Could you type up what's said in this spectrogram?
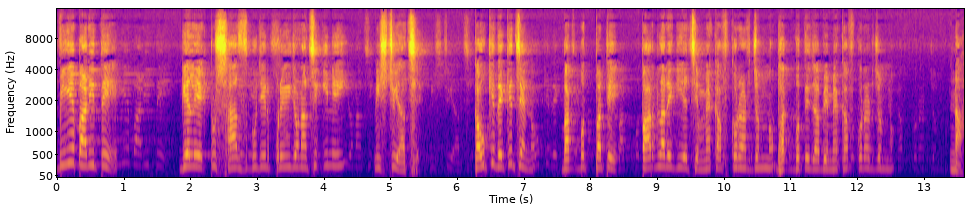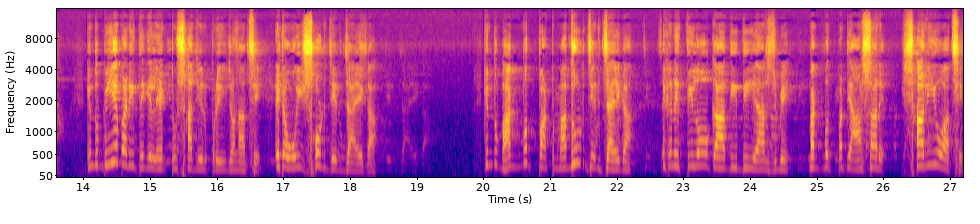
বিয়ে বাড়িতে গেলে একটু সাজগুজের প্রয়োজন আছে কি নেই? নিশ্চয়ই আছে। কাউকে দেখেছেন? ভাগবত পাঠে পার্লারে গিয়েছে, মেকআপ করার জন্য, ভাগবতে যাবে, মেকআপ করার জন্য। না। কিন্তু বিয়ে বাড়িতে গেলে একটু সাজের প্রয়োজন আছে। এটা ঐশ্বর্যের জায়গা। কিন্তু ভাগবত পাঠ মাধুর্যের জায়গা। এখানে তিলক আদি দিয়ে আসবে। ভাগবত পাঠে আসার শাড়িও আছে।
